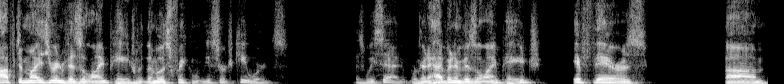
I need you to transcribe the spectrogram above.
optimize your Invisalign page with the most frequently searched keywords. As we said, we're going to have an Invisalign page. If there's um,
